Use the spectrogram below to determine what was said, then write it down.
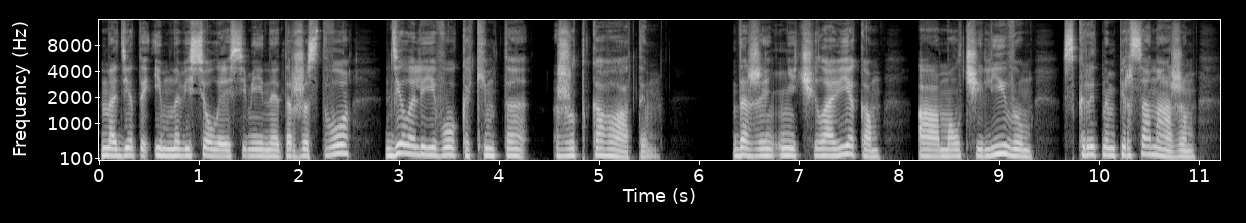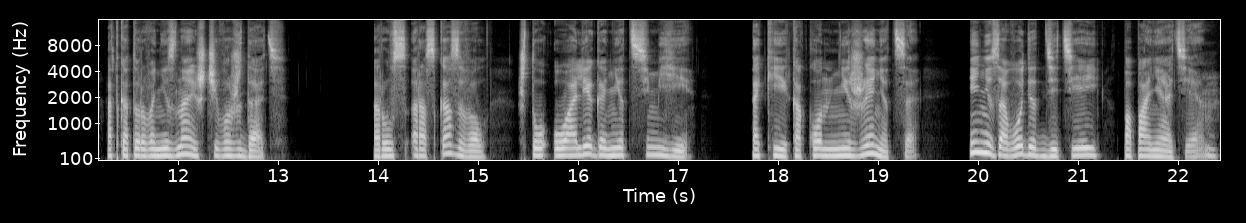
надетый им на веселое семейное торжество, делали его каким-то жутковатым. Даже не человеком, а молчаливым, скрытным персонажем, от которого не знаешь, чего ждать. Рус рассказывал, что у Олега нет семьи, Такие, как он, не женятся и не заводят детей по понятиям.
